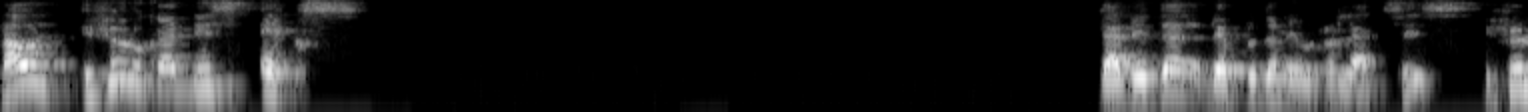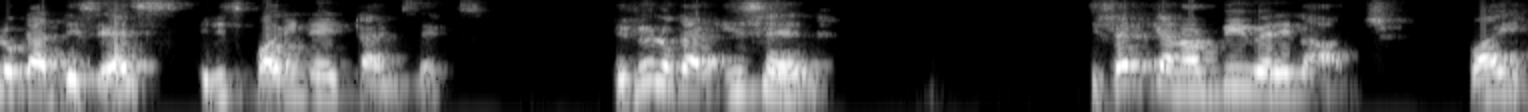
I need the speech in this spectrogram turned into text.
Now, if you look at this X, that is the depth to the neutral axis. If you look at this S, it is 0.8 times X. If you look at Z, Z cannot be very large. Why?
